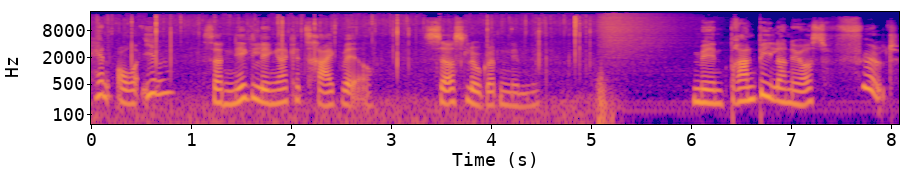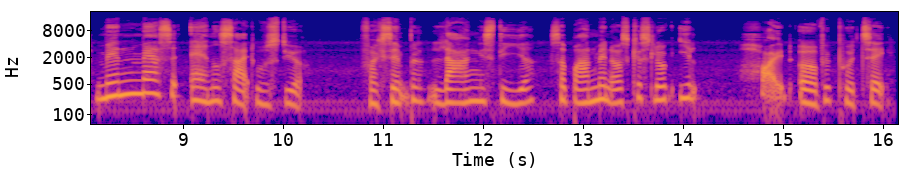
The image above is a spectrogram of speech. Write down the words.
hen over ilden, så den ikke længere kan trække vejret. Så slukker den nemlig. Men brandbilerne er også fyldt med en masse andet sejt udstyr. For eksempel lange stiger, så brandmænd også kan slukke ild højt oppe på et tag.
